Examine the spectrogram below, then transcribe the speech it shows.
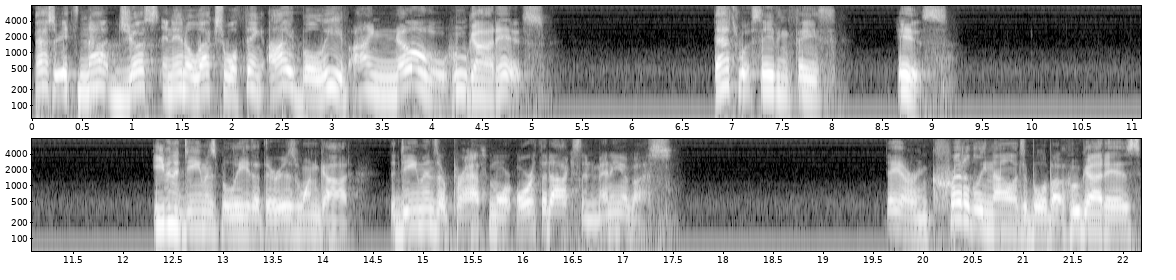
Pastor, it's not just an intellectual thing. I believe, I know who God is. That's what saving faith is. Even the demons believe that there is one God. The demons are perhaps more orthodox than many of us. They are incredibly knowledgeable about who God is.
